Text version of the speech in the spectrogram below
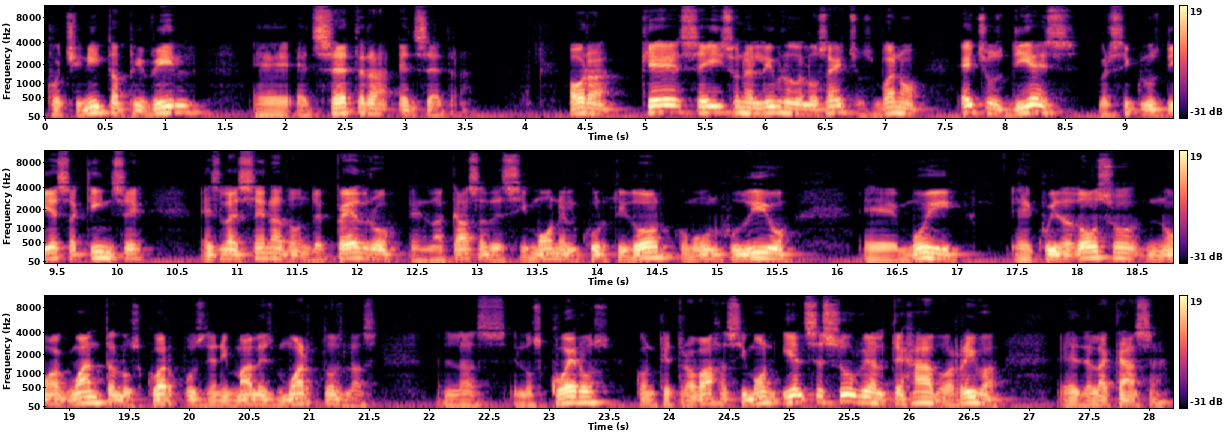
cochinita pibil, eh, etcétera, etcétera. Ahora, ¿qué se hizo en el libro de los Hechos? Bueno, Hechos 10, versículos 10 a 15, es la escena donde Pedro, en la casa de Simón el curtidor, como un judío eh, muy eh, cuidadoso, no aguanta los cuerpos de animales muertos, las, los cueros con que trabaja Simón, y él se sube al tejado arriba de la casa,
